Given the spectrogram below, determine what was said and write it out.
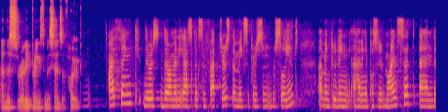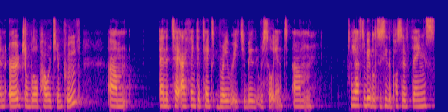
And this really brings them a sense of hope. I think there is there are many aspects and factors that makes a person resilient, um, including having a positive mindset and an urge and willpower to improve. Um, and it ta- I think it takes bravery to be resilient. Um, you have to be able to see the positive things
